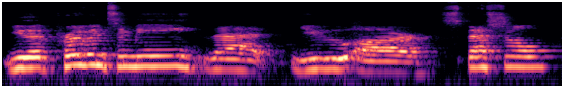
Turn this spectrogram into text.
You have proven to me that you are special.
